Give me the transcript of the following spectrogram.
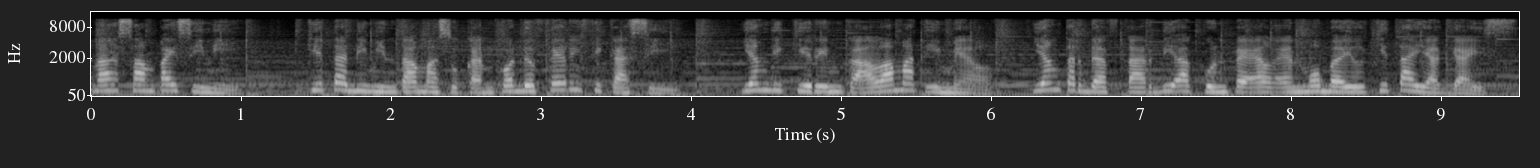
Nah sampai sini, kita diminta masukkan kode verifikasi yang dikirim ke alamat email yang terdaftar di akun PLN Mobile kita ya guys.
